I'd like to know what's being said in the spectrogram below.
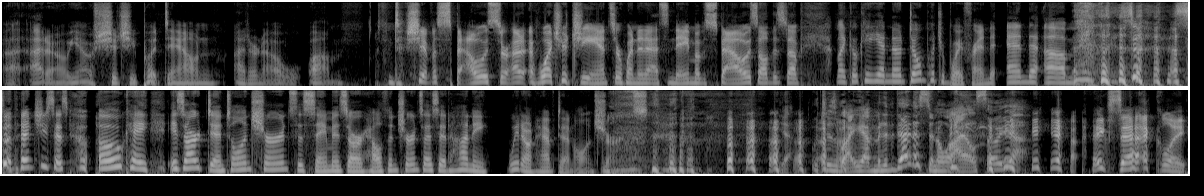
Uh, I don't know. You know, should she put down? I don't know. Um, does she have a spouse? Or I- what should she answer when it asks name of spouse? All this stuff. I'm like okay yeah no don't put your boyfriend. And um so, so then she says okay is our dental insurance the same as our health insurance? I said honey we don't have dental insurance yeah, which is why you haven't been to the dentist in a while. So yeah, yeah exactly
